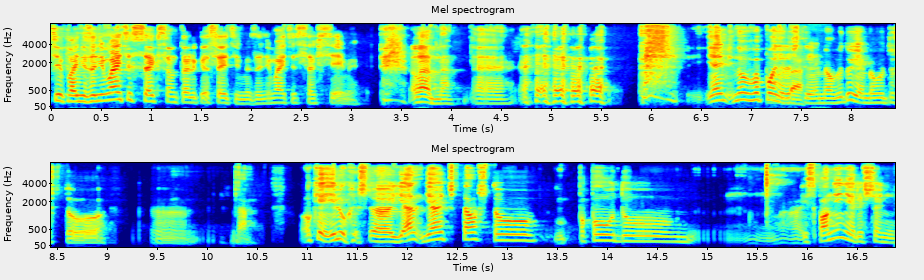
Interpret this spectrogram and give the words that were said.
Типа, не занимайтесь сексом только с этими, занимайтесь со всеми. Ладно. Э, я, ну, вы поняли, что я имел в виду. Я имел в виду, что... Э, да. Окей, Илюх, я, я читал, что по поводу исполнения решений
